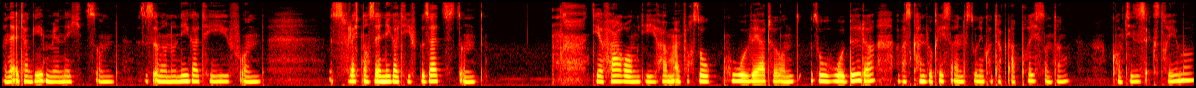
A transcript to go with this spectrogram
meine Eltern geben mir nichts und es ist immer nur negativ und es ist vielleicht noch sehr negativ besetzt und die Erfahrungen, die haben einfach so hohe Werte und so hohe Bilder, aber es kann wirklich sein, dass du den Kontakt abbrichst und dann kommt dieses extreme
